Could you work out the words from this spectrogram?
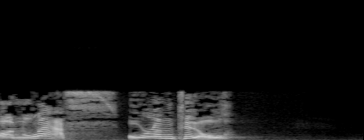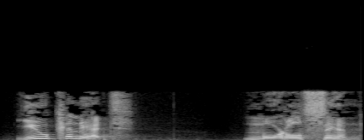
unless or until you commit mortal sin.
